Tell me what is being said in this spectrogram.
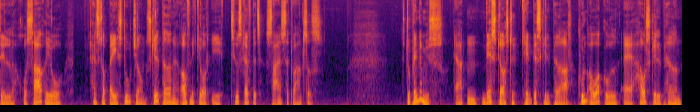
del Rosario. Han står bag studier om skildpadderne offentliggjort i tidsskriftet Science Advances. Stupendemys er den næststørste kendte skildpaddeart, kun overgået af havskildpadden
